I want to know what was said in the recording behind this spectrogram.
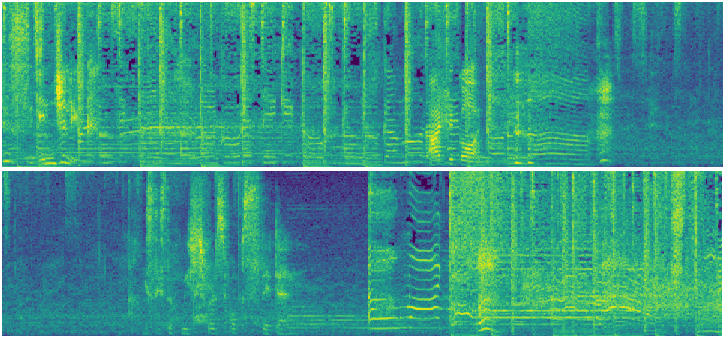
This is angelic. Art god. the whispers of Satan? Oh my God She took me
